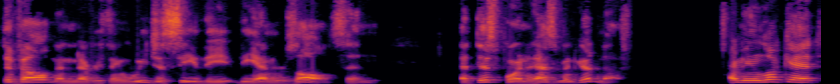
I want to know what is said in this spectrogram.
development and everything. We just see the the end results. And at this point, it hasn't been good enough. I mean, look at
